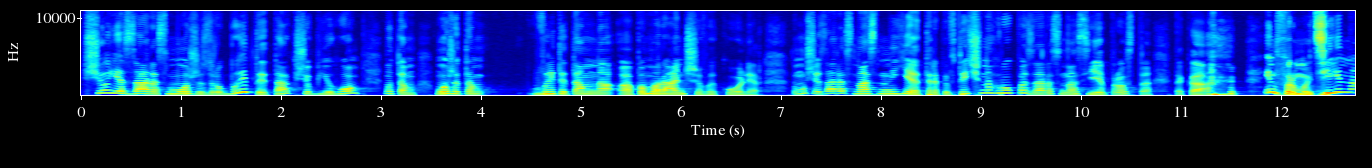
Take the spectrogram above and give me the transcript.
Що я зараз можу зробити так, щоб його, ну там, може там вийти там на помаранчевий колір. Тому що зараз у нас не є терапевтична група, зараз у нас є просто така інформаційна.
